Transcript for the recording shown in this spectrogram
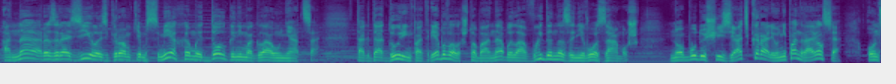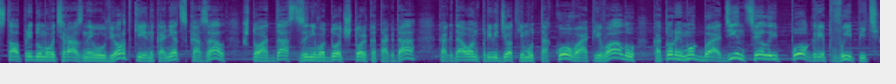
она разразилась громким смехом и долго не могла уняться – Тогда дурень потребовал, чтобы она была выдана за него замуж. Но будущий зять королю не понравился. Он стал придумывать разные увертки и, наконец, сказал, что отдаст за него дочь только тогда, когда он приведет ему такого опивалу, который мог бы один целый погреб выпить.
